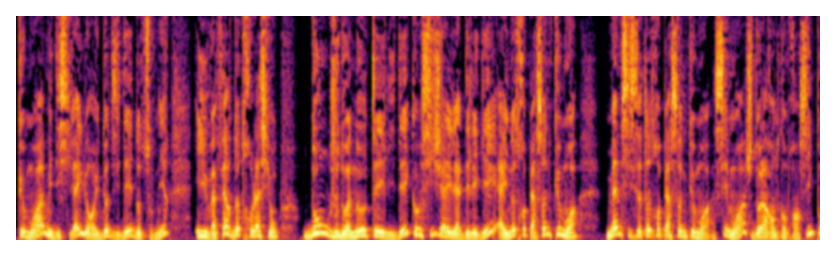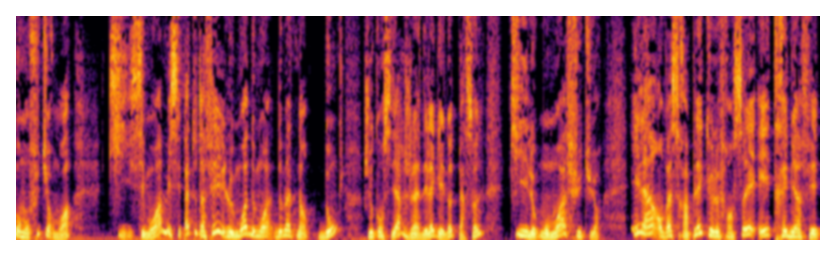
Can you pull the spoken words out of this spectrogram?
que moi, mais d'ici là, il aura eu d'autres idées, d'autres d'autres et il va faire d'autres relations. Donc je dois noter l'idée comme si j'allais la déléguer à une autre personne que moi. Même si cette autre personne que moi, c'est moi, je dois la rendre compréhensible pour mon futur moi qui c'est moi, mais c'est pas tout à fait le moi de moi de maintenant. Donc, je considère que je la délègue à une autre personne qui est le, mon moi futur. Et là, on va se rappeler que le français est très bien fait.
